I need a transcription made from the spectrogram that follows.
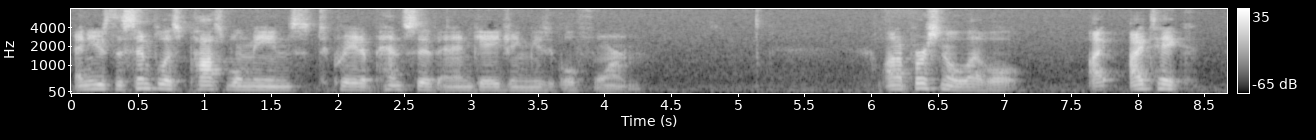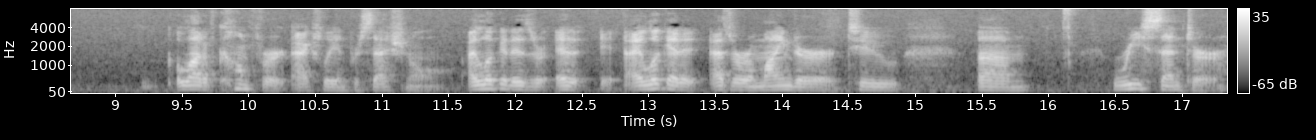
and use the simplest possible means to create a pensive and engaging musical form. On a personal level, I, I take a lot of comfort actually in processional. I look at it as I look at it as a reminder to um, recenter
